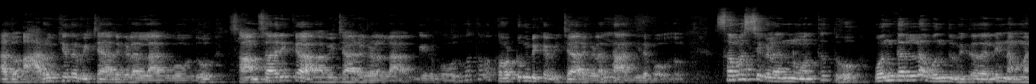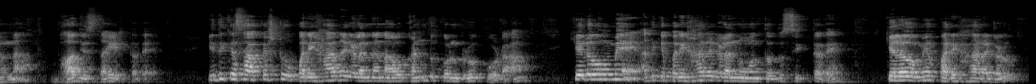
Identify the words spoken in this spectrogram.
ಅದು ಆರೋಗ್ಯದ ವಿಚಾರಗಳಲ್ಲಾಗಬಹುದು, ಸಾಂಸಾರಿಕ ವಿಚಾರಗಳಲ್ಲಾಗಿರಬಹುದು ಅಥವಾ ಕೌಟುಂಬಿಕ ವಿಚಾರಗಳಲ್ಲಾಗಿರಬಹುದು. ಸಮಸ್ಯೆಗಳನ್ನುವಂಥದ್ದು ಒಂದಲ್ಲ ಒಂದು ವಿಧದಲ್ಲಿ ನಮ್ಮನ್ನ ಬಾಧಿಸ್ತಾ ಇರ್ತದೆ. ಇದಕ್ಕೆ ಸಾಕಷ್ಟು ಪರಿಹಾರಗಳನ್ನು ನಾವು ಕಂಡುಕೊಂಡರೂ ಕೂಡ ಕೆಲವೊಮ್ಮೆ ಅದಕ್ಕೆ ಪರಿಹಾರಗಳನ್ನುವಂಥದ್ದು ಸಿಗ್ತದೆ. ಕೆಲವೊಮ್ಮೆ ಪರಿಹಾರಗಳು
